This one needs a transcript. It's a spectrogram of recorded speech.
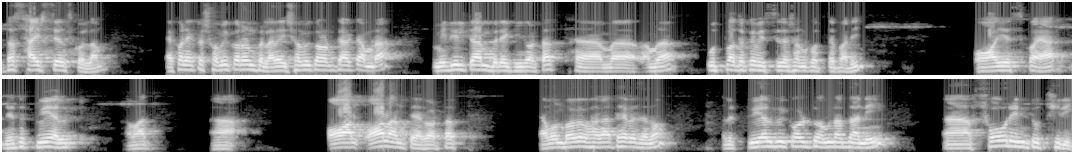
ওটা সাইড চেঞ্জ করলাম। এখন একটা সমীকরণ পেলাম। এই সমীকরণটাকে আমরা মিডিল টার্ম ব্রেকিং অর্থাৎ আমরা উৎপাদকে বিশ্লেষণ করতে পারি। ওয়াই স্কোয়ার যেহেতু টুয়েলভ আমার অন অন আনতে হবে, অর্থাৎ এমনভাবে ভাঙাতে হবে যেন তাহলে টুয়েলভ ইকুয়াল টু আমরা জানি four into three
